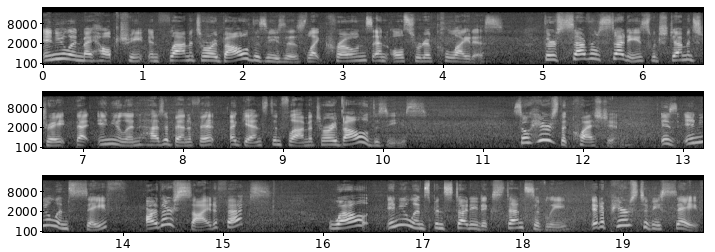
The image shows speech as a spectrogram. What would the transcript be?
Inulin may help treat inflammatory bowel diseases like Crohn's and ulcerative colitis. There are several studies which demonstrate that inulin has a benefit against inflammatory bowel disease. So here's the question. Is inulin safe? Are there side effects? Well, inulin's been studied extensively. It appears to be safe.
